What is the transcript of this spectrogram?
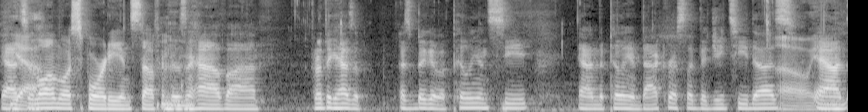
Yeah, it's a lot more sporty and stuff. It doesn't have. Uh, I don't think it has a as big of a pillion seat and the pillion backrest like the GT does. Oh, yeah. and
